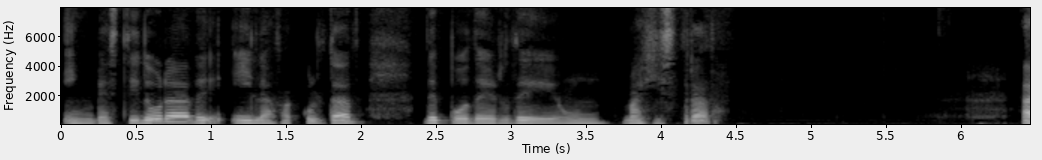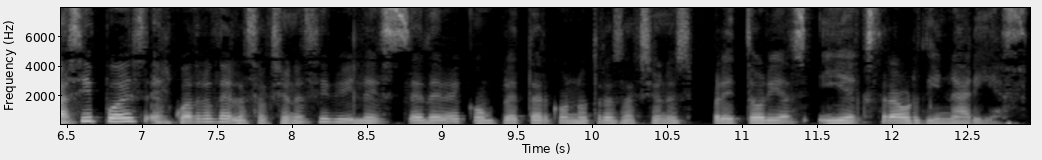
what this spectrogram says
investidura y la facultad de poder de un magistrado. Así pues, el cuadro de las acciones civiles se debe completar con otras acciones pretorias y extraordinarias.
